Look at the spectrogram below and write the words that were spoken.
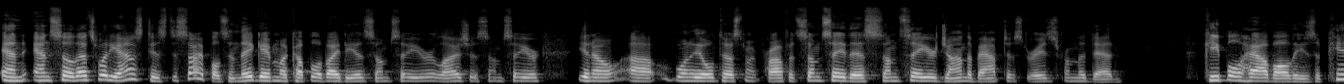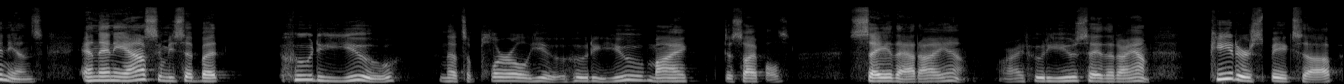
And and so that's what he asked his disciples, and they gave him a couple of ideas. Some say you're Elijah. Some say you're, you know, uh, one of the Old Testament prophets. Some say this. Some say you're John the Baptist raised from the dead. People have all these opinions, and then he asked him. He said, "But who do you?" And that's a plural you. Who do you, my disciples, say that I am? All right, who do you say that I am? Peter speaks up.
